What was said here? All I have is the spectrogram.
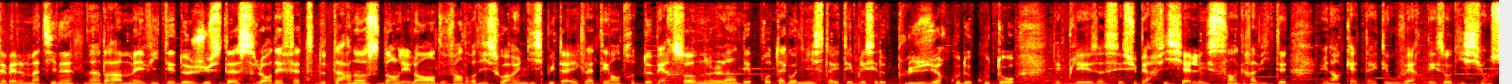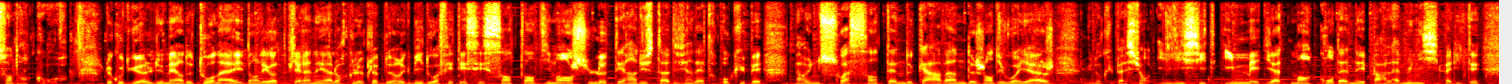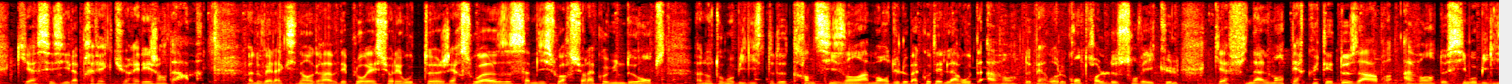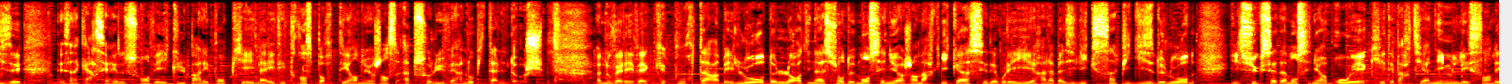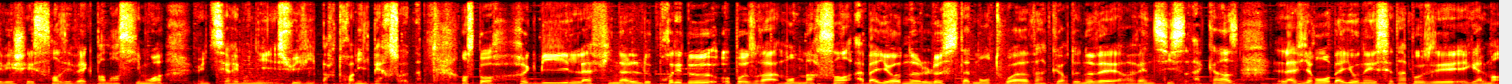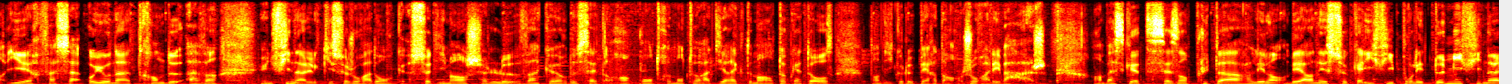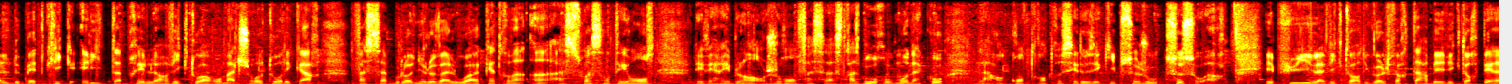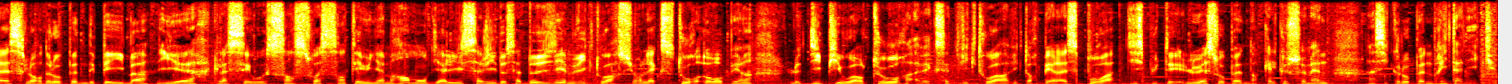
très belle matinée. Un drame évité de justesse lors des fêtes de Tarnos dans les Landes. Vendredi soir, une dispute a éclaté entre deux personnes. L'un des protagonistes a été blessé de plusieurs coups de couteau, des plaies assez superficielles et sans gravité. Une enquête a été ouverte, des auditions sont en cours. Le coup de gueule du maire de Tournai dans les Hautes-Pyrénées alors que le club de rugby doit fêter ses 100 ans dimanche. Le terrain du stade vient d'être occupé par une soixantaine de caravanes de gens du voyage. Une occupation illicite immédiatement condamnée par la municipalité qui a saisi la préfecture et les gendarmes. Un nouvel accident grave déploré sur les routes gersoises. Samedi soir sur la commune de Homps, un automobiliste de 36 ans a mordu le bas-côté de la route avant de perdre le contrôle de son véhicule qui a finalement percuté deux arbres avant de s'immobiliser. Désincarcéré de son véhicule par les pompiers, il a été transporté en urgence absolue vers l'hôpital d'Auch. Un nouvel évêque pour Tarbes et Lourdes. L'ordination de Monseigneur Jean-Marc Micas s'est déroulée hier à la basilique Saint-Pédis de Lourdes. Il succède à Monseigneur Brouet qui était parti à Nîmes laissant l'évêché sans évêque pendant six mois. Une cérémonie suivie par 3000 personnes. En sport, rugby, la finale de Pro D2 opposera Mont-de-Marsan à Bayonne. Le Stade Montois, vainqueur de Nevers, 26 à 15. L'Aviron bayonnais s'est imposé également hier face à Oyonnax 32 à 20. Une finale qui se jouera donc ce dimanche. Le vainqueur de cette rencontre montera directement en top 14, tandis que le perdant jouera les barrages. En basket, 16 ans plus tard, l'élan béarnais se qualifie pour les demi-finales de Betclic Elite après leur victoire au match retour des quarts face à Boulogne-le-Valois, 81 à 71. Les Verts et Blancs joueront face à Strasbourg ou Monaco. La rencontre entre ces deux équipes se joue ce soir. Et puis la victoire du golfeur tarbé Victor Pérez lors de l'Open des Pays-Bas hier, classé au 161e rang mondial. Il s'agit de sa deuxième victoire sur l'ex-tour européen, le DP World Tour. Avec cette victoire, Victor Pérez pourra disputer l'US Open dans quelques semaines, ainsi que l'Open britannique.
